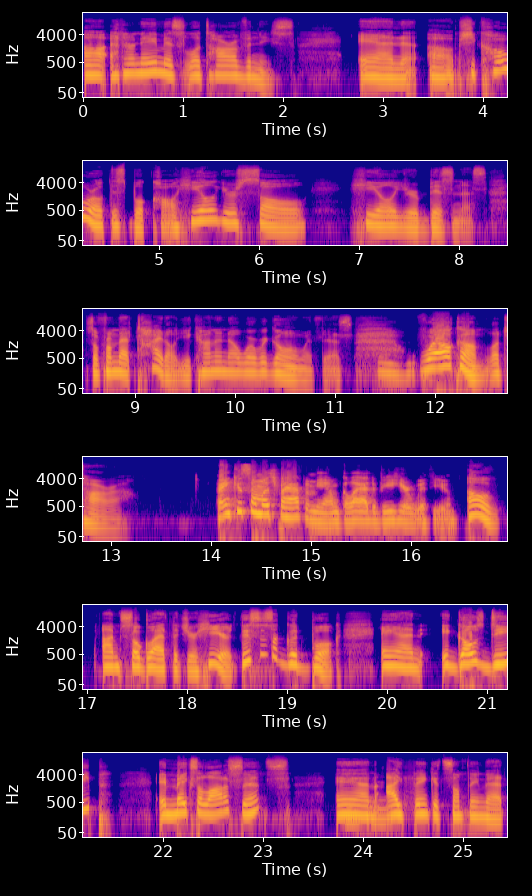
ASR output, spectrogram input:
uh, and her name is LaTara Venise, and uh, she co-wrote this book called "Heal Your Soul." Heal your business. So, from that title, you kind of know where we're going with this. Welcome, LaTara. Thank you so much for having me. I'm glad to be here with you. Oh, I'm so glad that you're here. This is a good book and it goes deep. It makes a lot of sense. And Mhm. I think it's something that,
